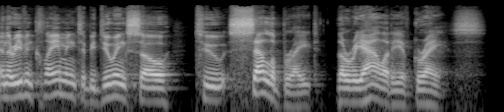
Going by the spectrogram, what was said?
And they're even claiming to be doing so to celebrate the reality of grace.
